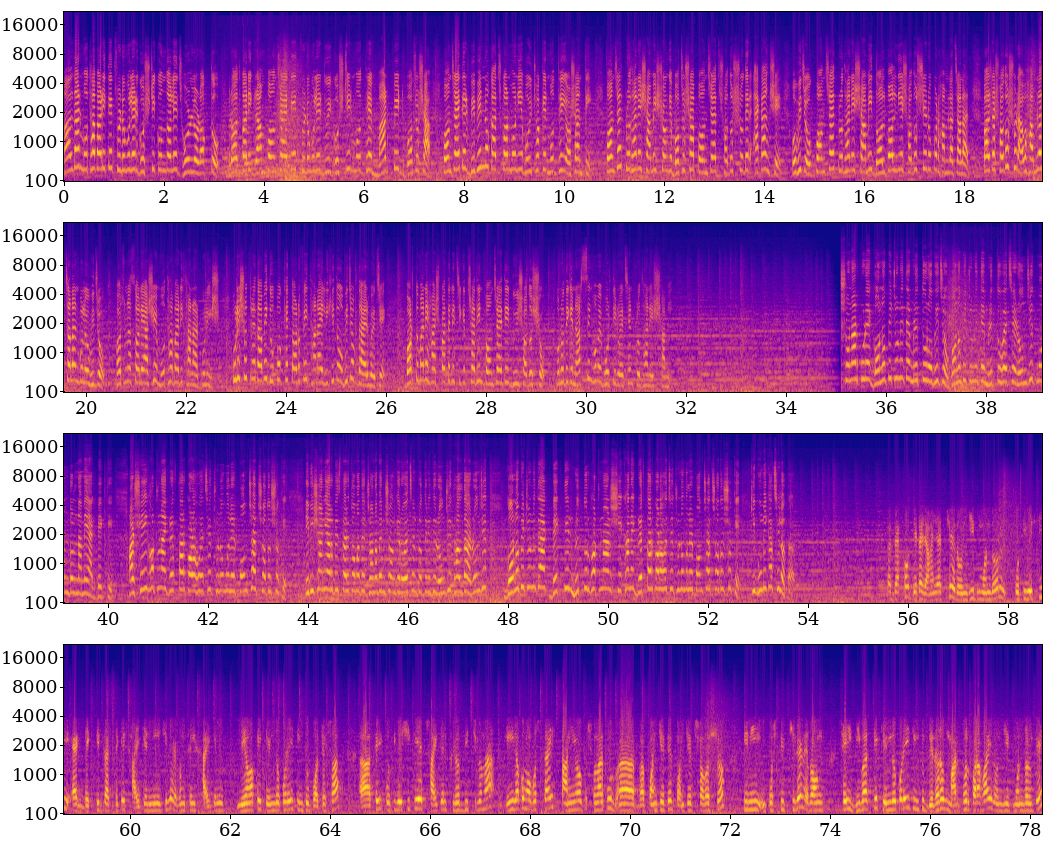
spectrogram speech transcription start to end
মালদার মোথাবাড়িতে তৃণমূলের গোষ্ঠী কোন্দলে ঝরল রক্ত। রথবাড়ি গ্রাম পঞ্চায়েতে তৃণমূলের দুই গোষ্ঠীর মধ্যে মারপিট, বচসা। পঞ্চায়েতের বিভিন্ন কাজকর্ম নিয়ে বৈঠকের মধ্যেই অশান্তি। পঞ্চায়েত প্রধানের স্বামীর সঙ্গে বচসা পঞ্চায়েত সদস্যদের একাংশের অভিযোগ, পঞ্চায়েত প্রধানের স্বামী দলবল নিয়ে সদস্যের ওপর হামলা চালান। পাল্টা সদস্যরাও হামলা চালান বলে অভিযোগ। ঘটনাস্থলে আসে মোথাবাড়ি থানার পুলিশ। পুলিশ সূত্রে দাবি, দুপক্ষের তরফেই থানায় লিখিত অভিযোগ দায়ের হয়েছে। বর্তমানে হাসপাতালে চিকিৎসাধীন পঞ্চায়েতের দুই সদস্য। অন্যদিকে নার্সিংহোমে ভর্তি রয়েছেন প্রধানের স্বামী। সোনারপুরে গণপিটুনিতে মৃত্যুর অভিযোগ। গণপিটুনিতে মৃত্যু হয়েছে রঞ্জিত মণ্ডল নামে এক ব্যক্তির। আর সেই ঘটনায় গ্রেফতার করা হয়েছে তৃণমূলের পঞ্চায়েত সদস্যকে। এই বিষয় নিয়ে আরও বিস্তারিত আমাদের জানাবেন সঙ্গে রয়েছেন প্রতিনিধি রঞ্জিত হালদার। রঞ্জিত, গণপিটুনিতে এক ব্যক্তির মৃত্যুর ঘটনা আর সেখানে গ্রেফতার করা হয়েছে তৃণমূলের পঞ্চায়েত সদস্যকে। কি ভূমিকা ছিল তার? দেখো, যেটা জানা যাচ্ছে, রঞ্জিত মণ্ডল প্রতিবেশী এক ব্যক্তির কাছ থেকে সাইকেল নিয়েছিল এবং সেই সাইকেল নেওয়াকে কেন্দ্র করেই কিন্তু বচসা। সেই প্রতিবেশীকে সাইকেল ফেরত দিচ্ছিল না। এই রকম অবস্থায় স্থানীয় সোনারপুর পঞ্চায়েতের পঞ্চায়েত সদস্য তিনি উপস্থিত ছিলেন এবং সেই বিবাদকে কেন্দ্র করেই কিন্তু বেধড়ক মারধর করা হয় রঞ্জিত মণ্ডলকে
